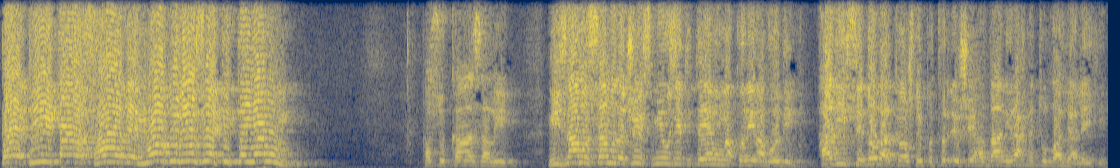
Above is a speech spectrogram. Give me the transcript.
Pa je pitao ashabe, mogu li uzeti tejamum? Pa su kazali, Mi znamo samo da čovjek smije uzeti tejemum ako nema vodi. Hadis je dobar kao što je potvrdio šeha Albani, rahmetullahi alihi.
